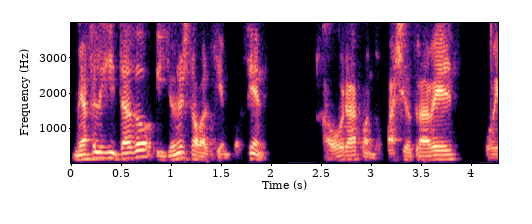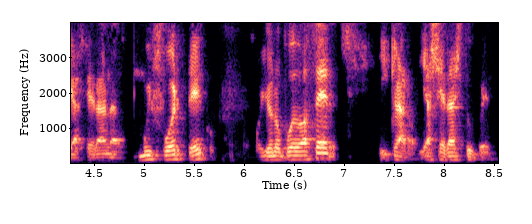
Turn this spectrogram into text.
me ha felicitado y yo no estaba al 100%. Ahora, cuando pase otra vez, voy a hacer Ana muy fuerte, como yo lo puedo hacer, y claro, ya será estupendo.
